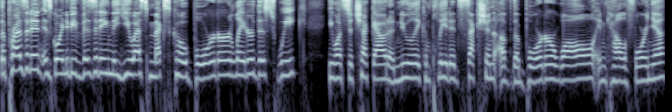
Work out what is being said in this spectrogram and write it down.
the president is going to be visiting the U.S. Mexico border later this week. He wants to check out a newly completed section of the border wall in California.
